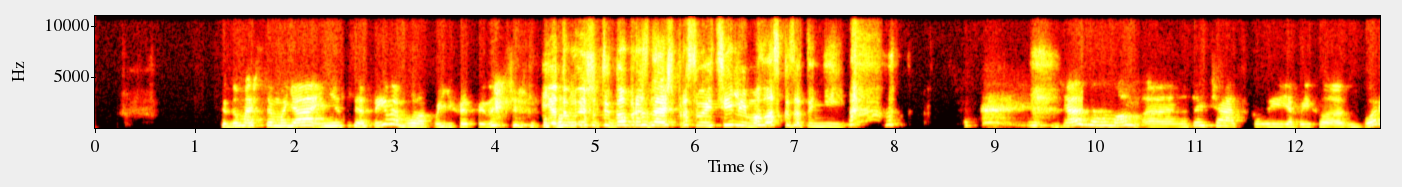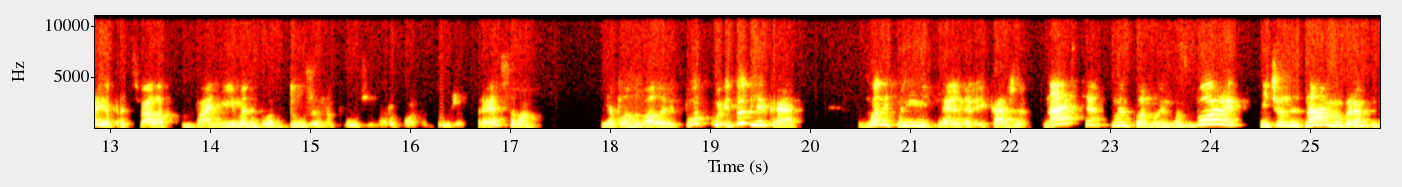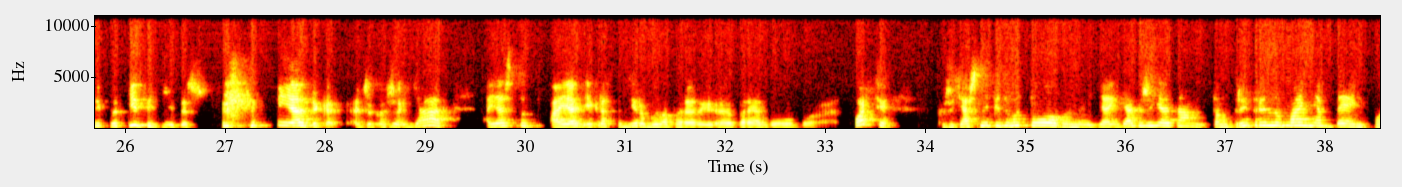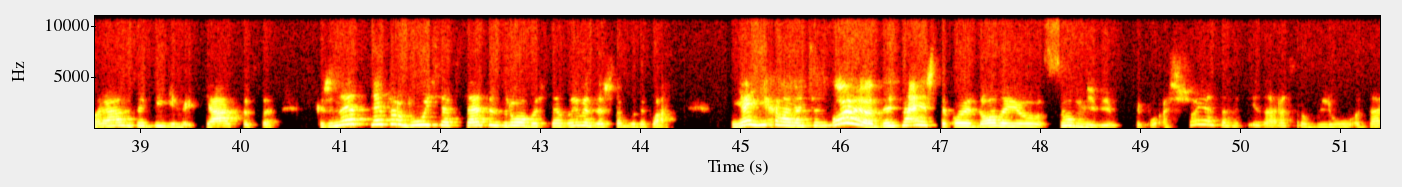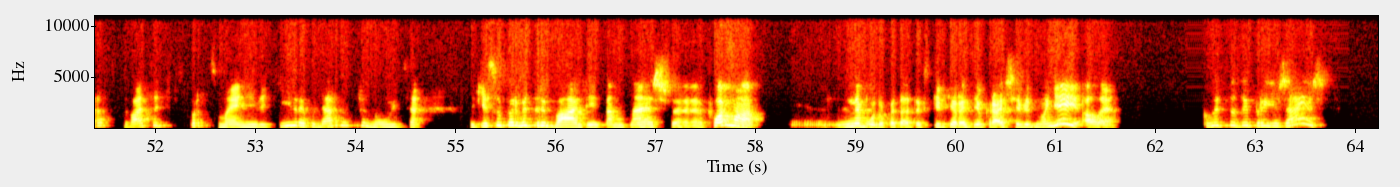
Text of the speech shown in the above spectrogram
Ти думаєш, це моя ініціатива була поїхати на ці Я думаю, що ти добре знаєш про свої цілі і могла сказати ні. Я загалом е, на той час, коли я поїхала в збори, я працювала в компанії, і в мене була дуже напружена робота, дуже стресова. Я планувала відпустку, і тут якраз дзвонить мені мій тренер і каже: Настя, ми плануємо збори, нічого не знаємо, беремо тобі квитки, ти їдеш. І я така кажу, як? А я ж тут, а я якраз тоді робила е, перерву в спорті. Кажу, я ж не підготовлений. Я, Як же я там там три тренування в день, в горах забіги, як це все? Каже, не не турбуйся, все ти зробиш, все вивезеш, все буде класно. Я їхала на ці збори, десь знаєш, такою долею сумнівів. Типу, а що я взагалі зараз роблю? От зараз 20 спортсменів, які регулярно тренуються, які супервитривалі, там знаєш, е, форма не буду казати скільки разів краще від моєї, але коли ти туди приїжджаєш,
